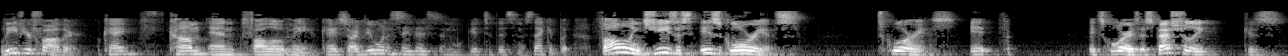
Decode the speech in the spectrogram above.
Leave your father, Okay? Come and follow me. Okay? So I do want to say this, and we'll get to this in a second, but following Jesus is glorious. It's glorious. It, it's glorious, especially because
